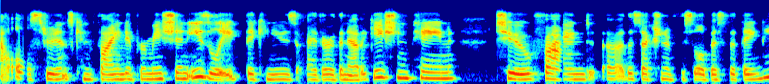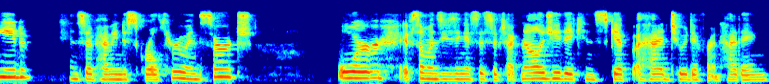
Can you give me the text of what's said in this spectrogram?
all students can find information easily. They can use either the navigation pane to find uh, the section of the syllabus that they need instead of having to scroll through and search. Or if someone's using assistive technology, they can skip ahead to a different heading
